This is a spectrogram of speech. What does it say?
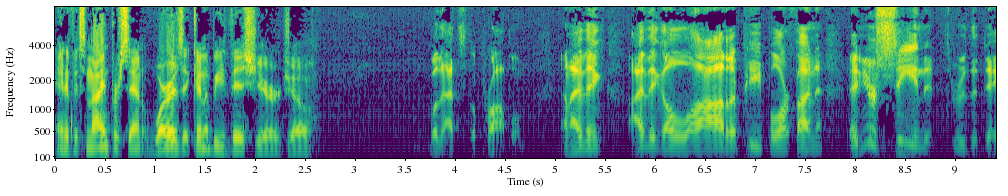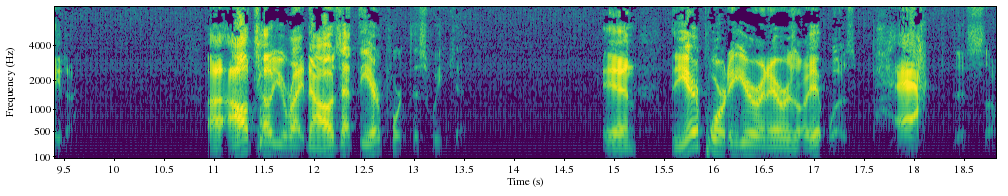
And if it's 9%, where is it going to be this year, Joe? Well, that's the problem, and I think I think a lot of people are finding, and you're seeing it through the data. I I'll tell you right now, I was at the airport this weekend, and the airport here in Arizona, it was packed this summer.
